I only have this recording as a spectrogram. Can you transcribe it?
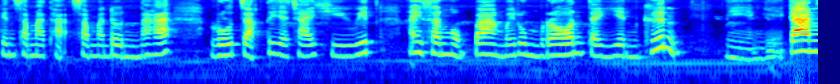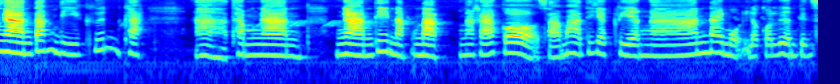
เป็นสมถะสมดุลนะคะ รู้จักที่จะใช้ชีวิตให้สงบบ้างไม่รุ่มร้อนใจเย็นขึ้นนี่อย่างนี้การงานตั้งดีขึ้นค่ะทำงานงานที่หนักๆนะคะ ก็สามารถที่จะเคลียร์งานได้หมดแล้วก็เลื่อนเป็นส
